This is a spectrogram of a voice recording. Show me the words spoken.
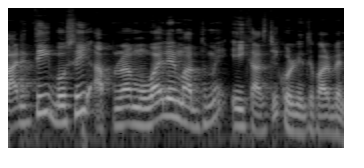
বাড়িতেই বসেই আপনারা মোবাইলের মাধ্যমে এই কাজটি করে নিতে পারবেন।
